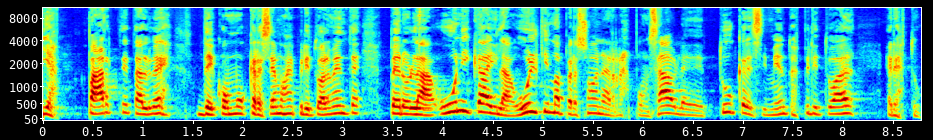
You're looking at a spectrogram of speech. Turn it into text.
y es parte tal vez de cómo crecemos espiritualmente, pero la única y la última persona responsable de tu crecimiento espiritual eres tú.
